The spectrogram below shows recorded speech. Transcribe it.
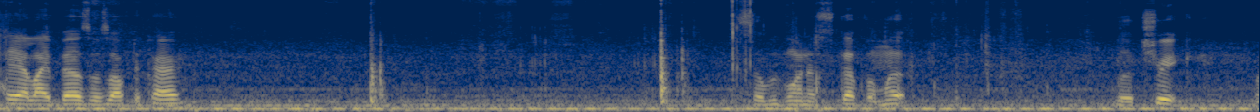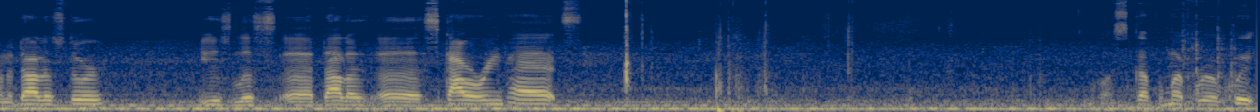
headlight bezels off the car. So we're gonna scuff them up. Little trick from the dollar store. Use little uh, dollar uh, scouring pads. I'm gonna scuff them up real quick.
